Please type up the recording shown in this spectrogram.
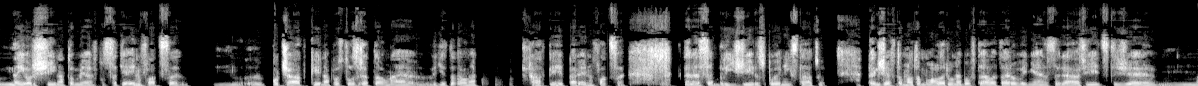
nejhorší na tom je v podstatě inflace. Počátky naprosto zřetelné, viditelné počátky hyperinflace, které se blíží do Spojených států. Takže v tomto ohledu nebo v této rovině se dá říct, že mm,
